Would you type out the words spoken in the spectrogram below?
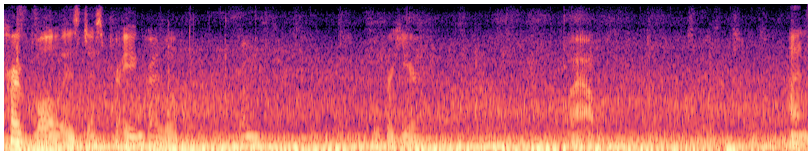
curved wall is just pretty incredible from over here. Wow. And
